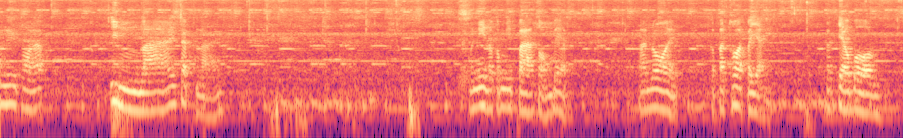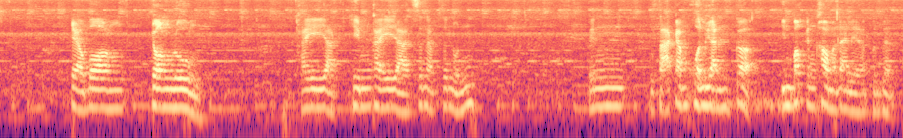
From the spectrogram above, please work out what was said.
นนี่พอแล้ว อิ่มหลายแซ่บหลาย วันนี้เราก็มีปลาสองแบบ ปลาน้อยกับปลาทอดปลาใหญ่ปลาแจวบอง แจวบองจองลุง ใครอยากชิมใครอยากสนับสนุน เป็นอุตสาหกรรมครัวเรือนก็อินบ็อกกันเข้ามาได้เลยครับเพื่อนๆ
